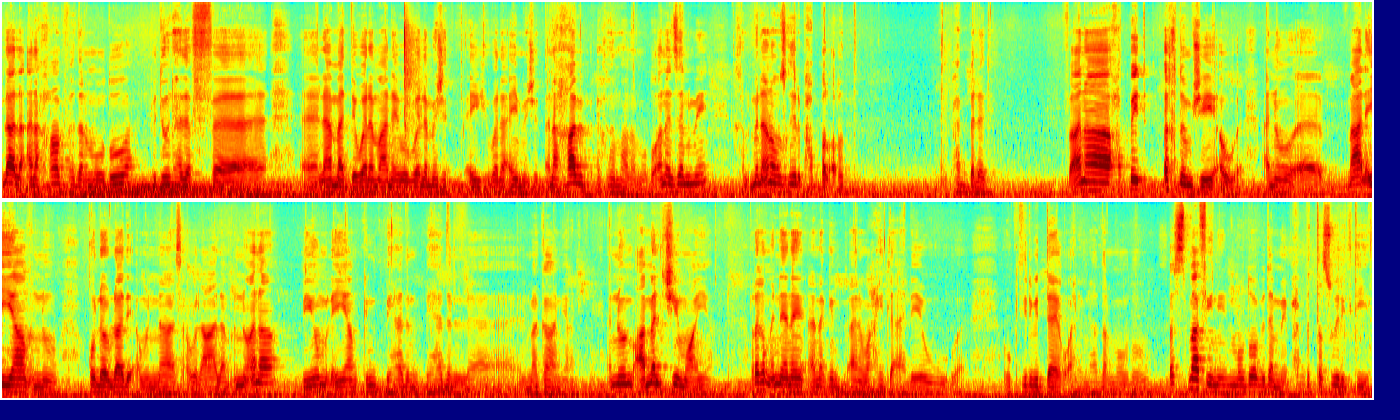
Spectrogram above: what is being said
لا لا أنا حابب هذا الموضوع بدون هدف آه، آه، لا مادي ولا معنوي ولا مجد أي ولا أي مجد. أنا حابب أخدم هذا الموضوع. أنا زلمة من أنا وصغير بحب الأرض بحب بلدي. فأنا حبيت أخدم شيء أو إنه آه، مع الأيام إنه أقول لأولادي أو الناس أو العالم إنه أنا بيوم من الأيام كنت بهذا بهذا ال- المكان يعني. إنه عملت شيء معين. رغم إني أنا أنا كنت أنا وحيد لأهلي و... وكثير بتضايقوا أهلي من هذا الموضوع. بس ما فيني الموضوع بدمي بحب التصوير كثير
